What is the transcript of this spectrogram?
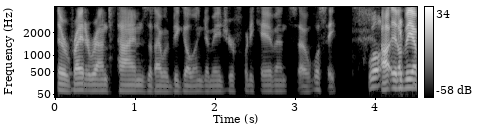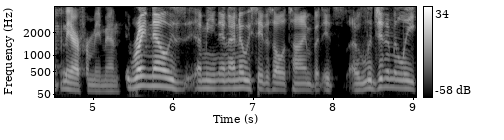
they're right around times that I would be going to major 40k events. So we'll see. well, Uh, it'll I be up in the air for me, man. right now is i mean and i know we say this all the time but it's uh, legitimately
